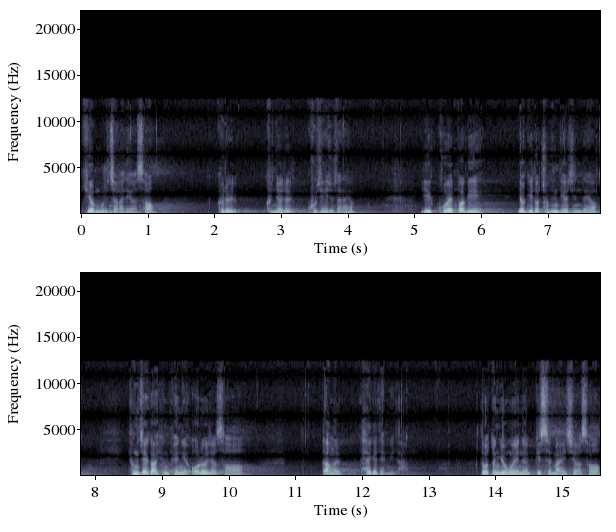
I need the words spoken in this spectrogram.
기업 물자가 되어서 그를 그녀를 구제해 주잖아요. 이 고엘법이 여기도 적용되어지는데요. 형제가 형편이 어려워져서 땅을 팔게 됩니다. 또 어떤 경우에는 빚을 많이 지어서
